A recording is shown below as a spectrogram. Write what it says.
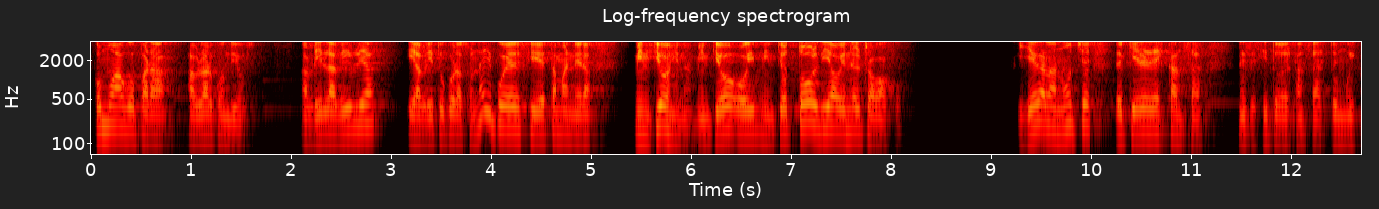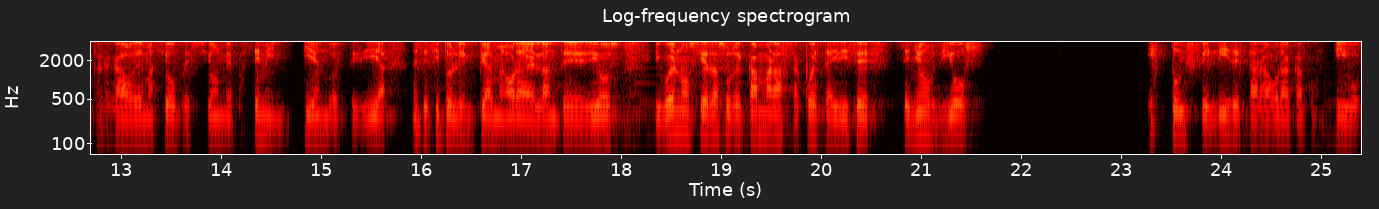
¿Cómo hago para hablar con Dios? Abrir la Biblia y abrir tu corazón. Nadie puede decir de esta manera, mintió Gina, mintió hoy, mintió todo el día hoy en el trabajo. Y llega la noche, él quiere descansar. Necesito descansar, estoy muy cargado, demasiada presión, me pasé mintiendo este día, necesito limpiarme ahora delante de Dios. Y bueno, cierra su recámara, se acuesta y dice, Señor Dios, estoy feliz de estar ahora acá contigo.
